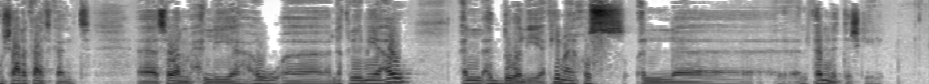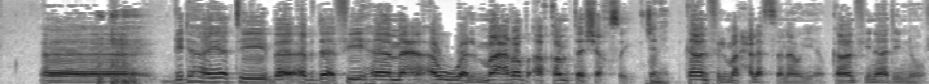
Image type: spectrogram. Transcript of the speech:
مشاركاتك أنت آه، سواء المحلية أو آه، الإقليمية أو ال- الدولية فيما يخص آه، الفن التشكيلي. آه، بدايتي بأبدأ فيها مع أول معرض أقمته شخصي. جميل. كان في المرحلة الثانوية وكان في نادي النور.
